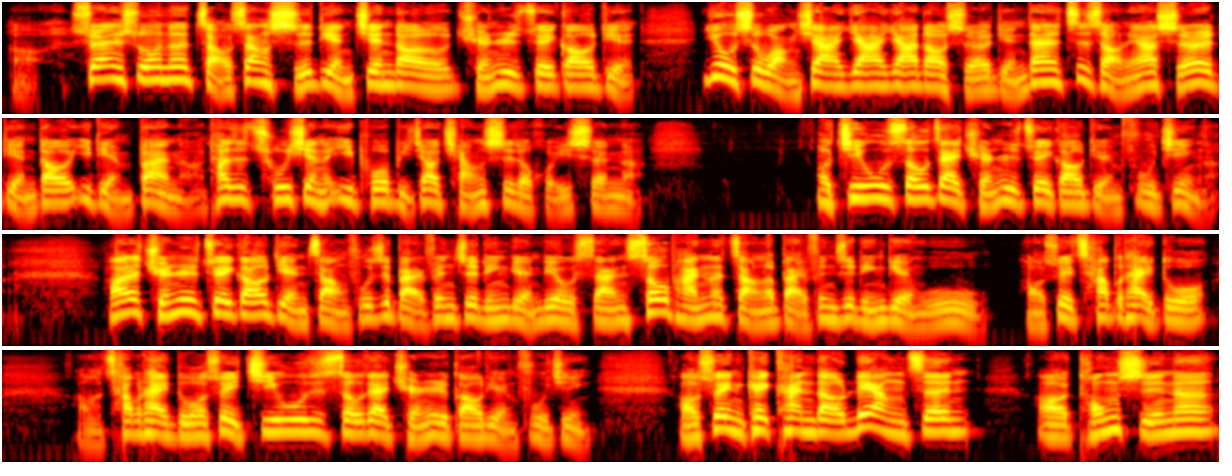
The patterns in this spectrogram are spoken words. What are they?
啊。虽然说呢早上十点见到全日最高点，又是往下压压到十二点，但是至少人家十二点到一点半啊，它是出现了一波比较强势的回升了，哦，几乎收在全日最高点附近啊。好，全日最高点涨幅是百分之零点六三，收盘呢涨了百分之零点五五，好，所以差不太多。哦，差不太多，所以几乎是收在全日高点附近。哦，所以你可以看到量增哦，同时呢，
